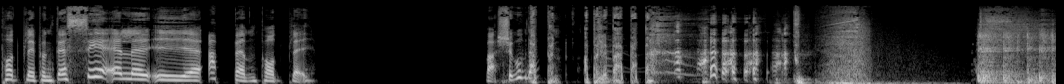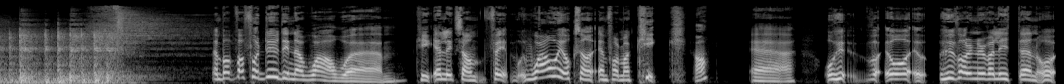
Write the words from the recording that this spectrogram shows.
podplay.se eller i eh, appen Podplay. Varsågoda. Appen, appen. Men vad får du dina wow eh, kick? Eller liksom, wow är också en form av kick. Ja. Eh, och, hur, och hur var det när du var liten och,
